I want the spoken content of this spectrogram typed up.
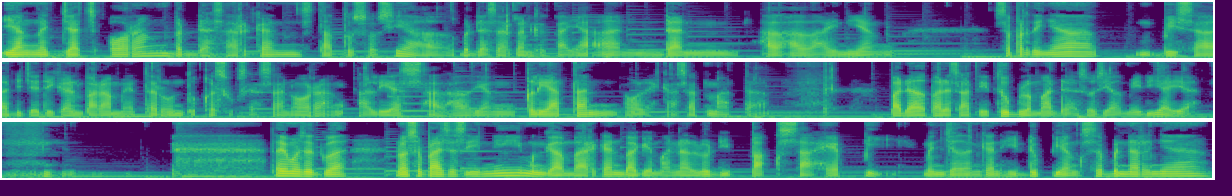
yang ngejudge orang berdasarkan status sosial, berdasarkan kekayaan, dan hal-hal lain yang sepertinya bisa dijadikan parameter untuk kesuksesan orang, alias hal-hal yang kelihatan oleh kasat mata. Padahal pada saat itu belum ada sosial media ya. Tapi maksud gue, No Surprises ini menggambarkan bagaimana lo dipaksa happy menjalankan hidup yang sebenarnya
